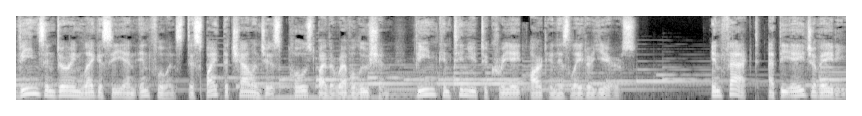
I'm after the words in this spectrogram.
Vien's enduring legacy and influence Despite the challenges posed by the revolution, Vien continued to create art in his later years. In fact, at the age of 80,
